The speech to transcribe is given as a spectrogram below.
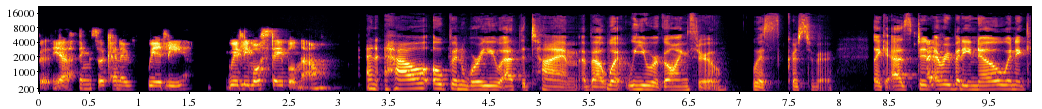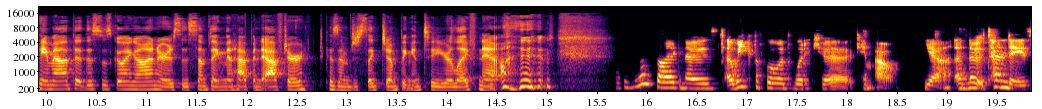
But yeah things are kind of weirdly weirdly more stable now. And how open were you at the time about what you were going through with christopher? Like as did everybody know when it came out that this was going on or is this something that happened after? Because i'm just like jumping into your life now He was diagnosed a week before the Water Cure came out. Yeah, uh, no, ten days.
